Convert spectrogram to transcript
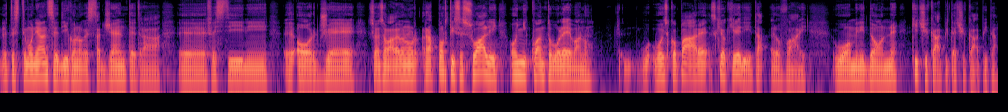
le testimonianze dicono che sta gente tra eh, festini, eh, orge, cioè, insomma, avevano rapporti sessuali ogni quanto volevano. Cioè, vuoi scopare? Schiocchi le dita e lo fai. Uomini, donne, chi ci capita, ci capita.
